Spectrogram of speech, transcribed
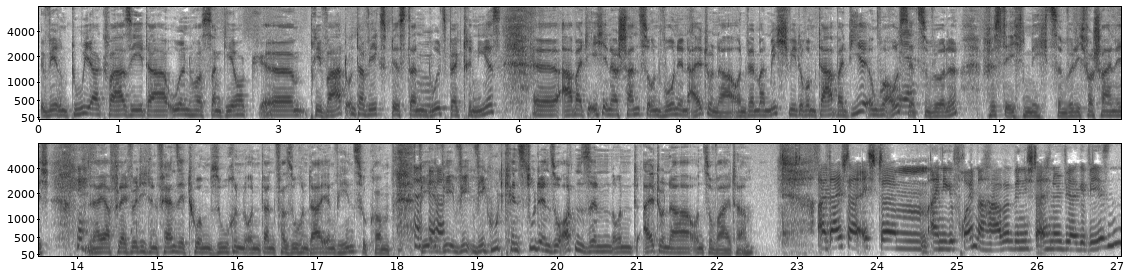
während du ja quasi da Uhlenhorst St. Georg äh, privat unterwegs bist, dann mhm. Dulsberg trainierst, äh, arbeite ich in der Schanze und wohne in Altona. Und wenn man mich wiederum da bei dir irgendwo aussetzen ja. würde, wüsste ich nichts. Dann würde ich wahrscheinlich, naja, vielleicht würde ich den Fernsehturm suchen und dann versuchen, versuchen, da irgendwie hinzukommen. Wie, ja. wie, wie, wie gut kennst du denn so Ottensen und Altona und so weiter? Ah, da ich da echt ähm, einige Freunde habe, bin ich da hin und wieder gewesen.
